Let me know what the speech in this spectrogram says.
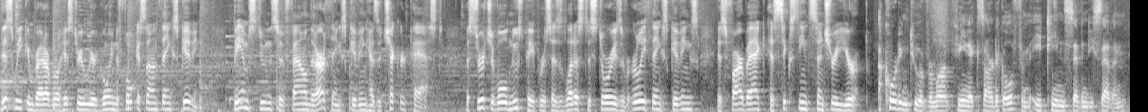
This week in Brattleboro history, we are going to focus on Thanksgiving. BAM students have found that our Thanksgiving has a checkered past. A search of old newspapers has led us to stories of early Thanksgivings as far back as 16th century Europe. According to a Vermont Phoenix article from 1877,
